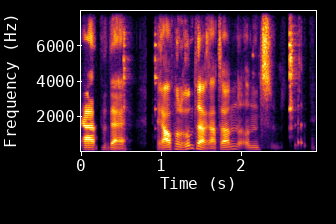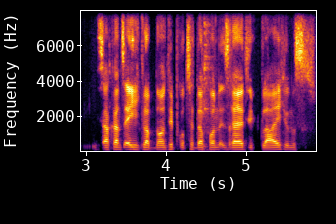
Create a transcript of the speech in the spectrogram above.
Ja, rauf und runter rattern und ich sag ganz ehrlich, ich glaube 90% davon ist relativ gleich und es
